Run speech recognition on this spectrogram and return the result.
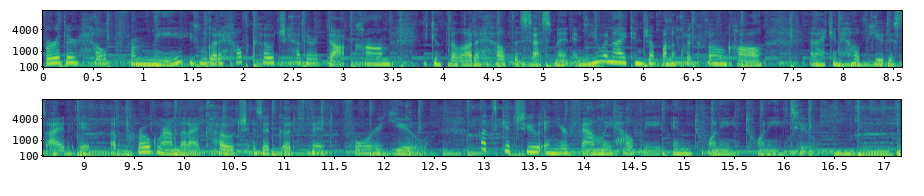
further help from me, you can go to healthcoachheather.com. You can fill out a health assessment, and you and I can jump on a quick phone call, and I can help you decide if a program that I coach is a good fit for you. Let's get you and your family healthy in 2022.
